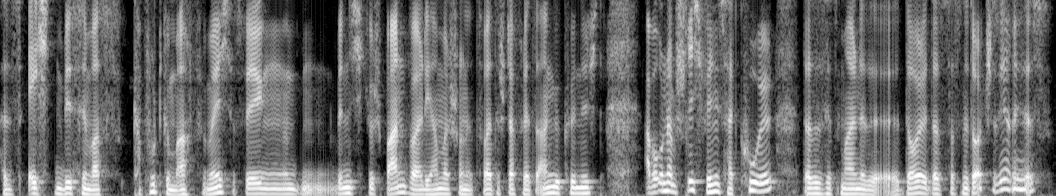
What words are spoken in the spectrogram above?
hat jetzt echt ein bisschen was kaputt gemacht für mich. Deswegen bin ich gespannt, weil die haben ja schon eine zweite Staffel jetzt angekündigt. Aber unterm Strich finde ich es halt cool, dass es jetzt mal eine, dass das eine deutsche Serie ist,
